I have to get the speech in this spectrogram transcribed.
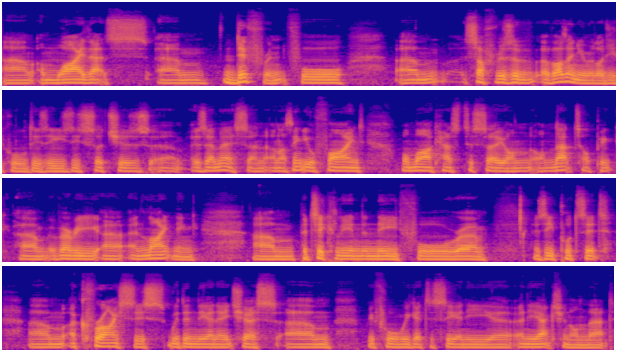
um, and why that's um, different for um, sufferers of, of, other neurological diseases such as, um, as MS. And, and, I think you'll find what Mark has to say on, on that topic um, very uh, enlightening, particularly in the need for, as he puts it, um, a crisis within the NHS um, before we get to see any uh, any action on that.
